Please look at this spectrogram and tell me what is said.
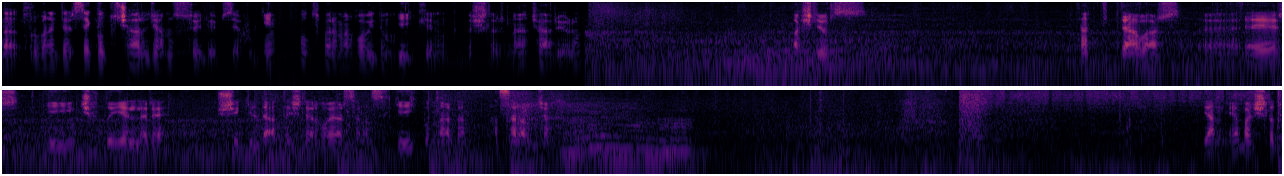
da kurban edersek botu çağıracağımızı söylüyor bize Hugin. Bot parama koydum geyiklerin başlarına. Çağırıyorum. Başlıyoruz. Bir taktik daha var. Ee, eğer geyiğin çıktığı yerlere şu şekilde ateşler koyarsanız geyik bunlardan hasar alacak. yanmaya başladı.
